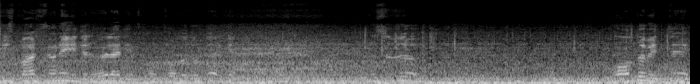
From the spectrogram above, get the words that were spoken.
süspansiyonu iyidir öyle diyeyim konforludur derken Isuzu oldu bitti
